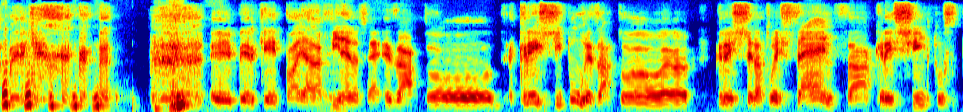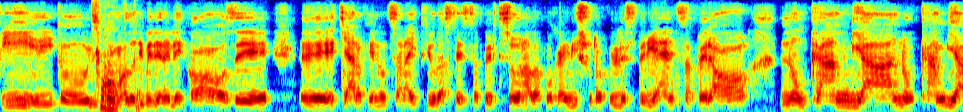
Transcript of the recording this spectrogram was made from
Perché... Eh, perché poi alla fine, cioè, esatto, cresci tu, esatto, eh, cresce la tua essenza, cresci il tuo spirito, il tuo modo di certo. vedere le cose. Eh, è chiaro che non sarai più la stessa persona dopo che hai vissuto quell'esperienza, però non cambia, non cambia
